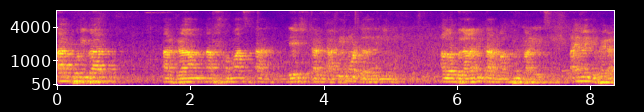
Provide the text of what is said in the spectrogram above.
তার পরিবার, তার গ্রাম, তার সমাজ, তার দেশ, তার জাতির মর্যাদা তিনি আল্লাহ আলমী তার মাধ্যমে বাড়িয়েছে তাই নয় কি ভাইরা?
